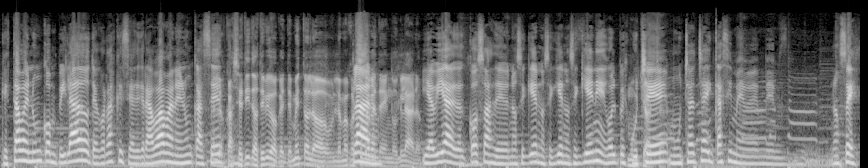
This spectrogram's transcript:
que estaba en un compilado, ¿te acordás que se grababan en un cassette? Los casetitos típicos que te meto lo, lo mejorcito Claro. que tengo, claro. Y había cosas de no sé quién, no sé quién, no sé quién, y de golpe escuché Muchacha. muchacha, y casi me, me- me- no sé,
